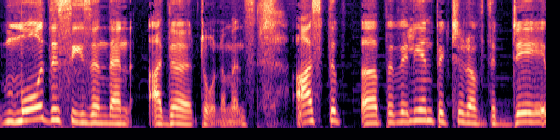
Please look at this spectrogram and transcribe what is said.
more this season than other tournaments. Ask the uh, pavilion picture of the day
